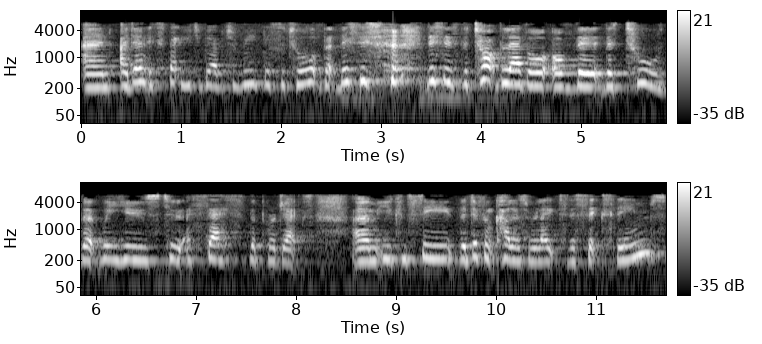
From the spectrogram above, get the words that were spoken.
And I don't expect you to be able to read this at all, but this is, this is the top level of the, the tool that we use to assess the projects. Um, you can see the different colours relate to the six themes.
